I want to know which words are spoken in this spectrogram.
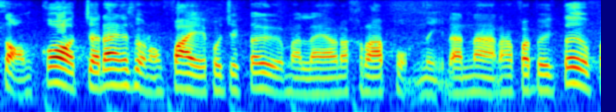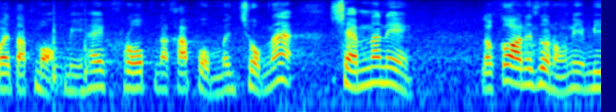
2012 ก็จะได้ในส่วนของไฟโปรเจคเตอร์มาแล้วนะครับผม นี่ด้านหน้านะครับ ไฟโปรเจคเตอร์ ไฟตัดหมอกมีให้ครบนะครับผมเป็นชมหน้าแชมป์นั่นเอง แล้วก็ในส่วนของนี่มี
